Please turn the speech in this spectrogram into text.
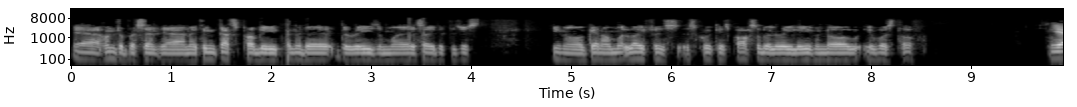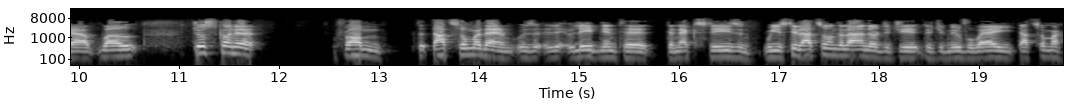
yeah, hundred percent. Yeah, and I think that's probably kind of the the reason why I decided to just, you know, get on with life as as quick as possible. Really, even though it was tough. Yeah, well, just kind of from th- that summer, then was it leading into the next season. Were you still at Sunderland, or did you did you move away that summer?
